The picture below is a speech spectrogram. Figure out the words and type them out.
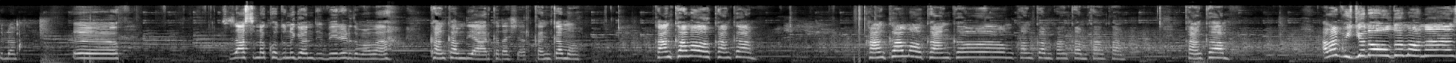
dur lan. Ee, size aslında kodunu gönder verirdim ama kankam diye arkadaşlar. Kankam o. Kankam o kankam. Kankam o kankam. Kankam kankam kankam. Kankam. Ama videoda olduğumu ona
